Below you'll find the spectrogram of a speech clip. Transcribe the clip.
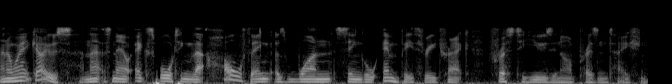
And away it goes. And that's now exporting that whole thing as one single MP3 track for us to use in our presentation.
